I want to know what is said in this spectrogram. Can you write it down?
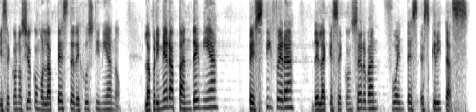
y se conoció como la peste de Justiniano la primera pandemia pestífera de la que se conservan fuentes escritas,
